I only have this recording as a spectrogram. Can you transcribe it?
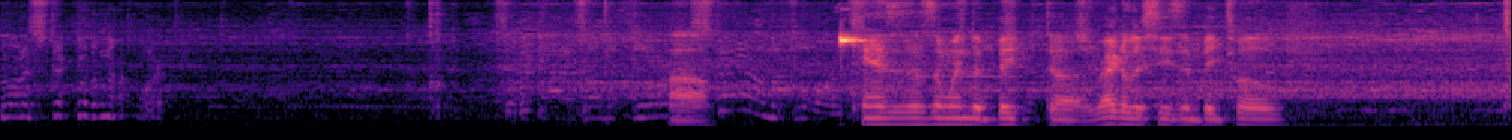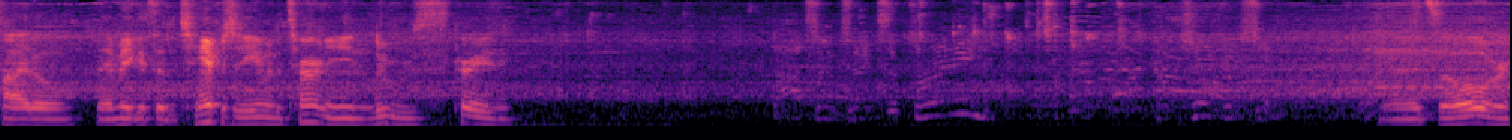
you want to stick with the knuckler. So the guys on the floor Wow. stay on the floor. Kansas doesn't win the big the regular season Big 12 title. They make it to the championship game in the tourney and lose. It's crazy. Dotson takes a three. Jacobson. And it's over.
